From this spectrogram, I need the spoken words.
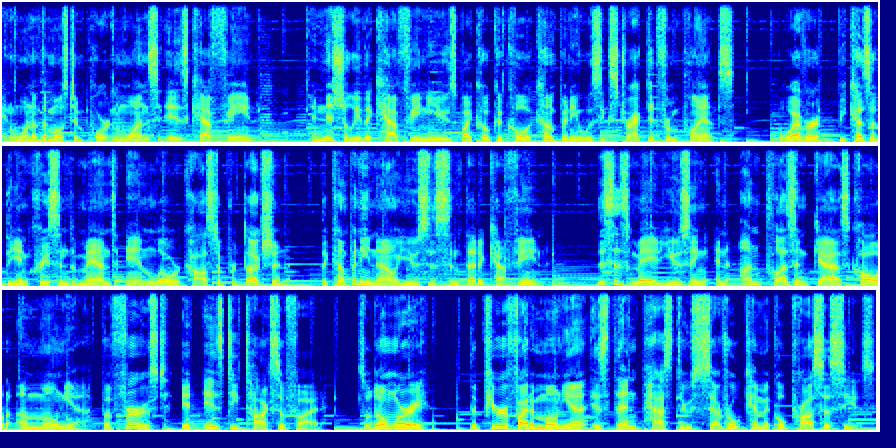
and one of the most important ones is caffeine. Initially, the caffeine used by Coca-Cola Company was extracted from plants. However, because of the increase in demand and lower cost of production, the company now uses synthetic caffeine. This is made using an unpleasant gas called ammonia, but first, it is detoxified. So don't worry, the purified ammonia is then passed through several chemical processes,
